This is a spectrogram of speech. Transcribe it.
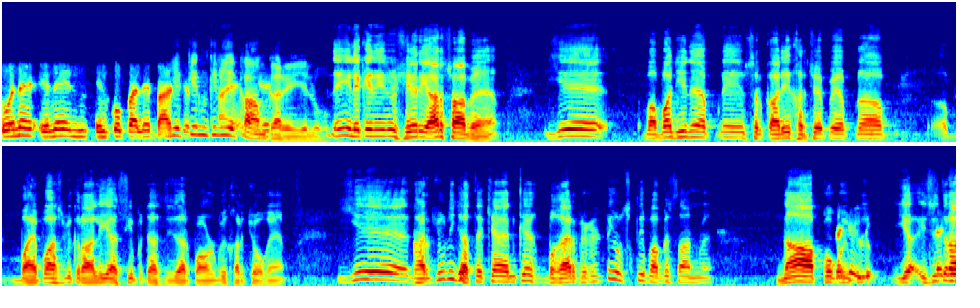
तो इन्हें इन्हें इनको पहले बैठ ये किन के लिए काम कर रहे हैं ये लोग? नहीं लेकिन ये जो शेर यार साहब हैं ये बाबा जी ने अपने सरकारी खर्चे पे अपना बाईपास भी करा लिया अस्सी पचासी हज़ार पाउंड भी खर्च हो गए हैं। ये घर क्यों नहीं जाते? क्या इनके बगैर क्रिकेट नहीं हो सकती पाकिस्तान में? ना आपको कोई या इसी तरह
